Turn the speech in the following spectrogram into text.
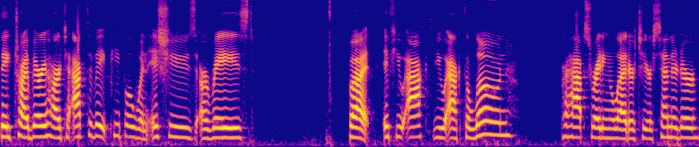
They try very hard to activate people when issues are raised, but if you act, you act alone, perhaps writing a letter to your senator.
